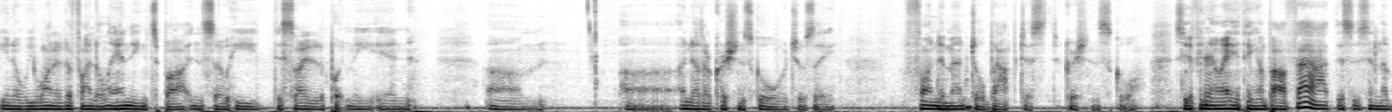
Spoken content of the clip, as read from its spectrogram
you know we wanted to find a landing spot, and so he decided to put me in um, uh, another Christian school, which was a fundamental Baptist Christian school. So if you know anything about that, this is in the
